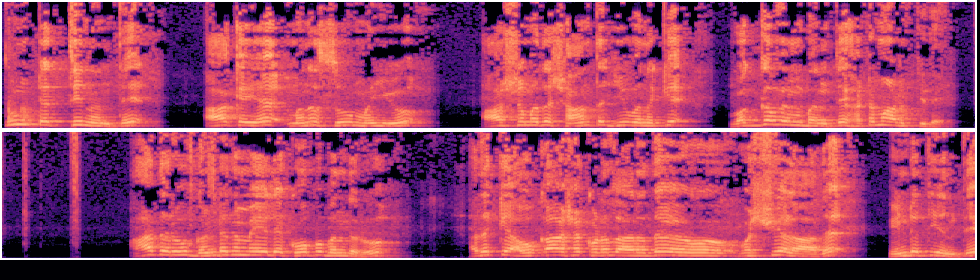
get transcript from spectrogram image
ತುಂಟೆತ್ತಿನಂತೆ ಆಕೆಯ ಮನಸ್ಸು ಮೈಯು ಆಶ್ರಮದ ಶಾಂತ ಜೀವನಕ್ಕೆ ಒಗ್ಗವೆಂಬಂತೆ ಹಠ ಮಾಡುತ್ತಿದೆ. ಆದರೂ ಗಂಡನ ಮೇಲೆ ಕೋಪ ಬಂದರೂ ಅದಕ್ಕೆ ಅವಕಾಶ ಕೊಡಲಾರದ ವಶ್ಯಳಾದ ಹೆಂಡತಿಯಂತೆ,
